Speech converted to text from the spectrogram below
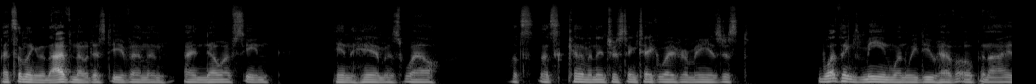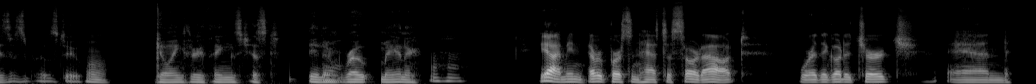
that's something that I've noticed even, and I know I've seen in him as well. So that's that's kind of an interesting takeaway for me is just what things mean when we do have open eyes as opposed to Hmm. going through things just in Yeah. a rote manner. Uh-huh. Yeah, I mean, every person has to sort out where they go to church and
